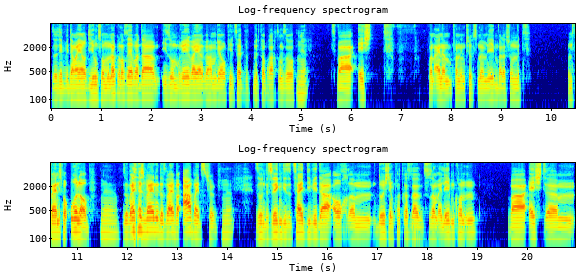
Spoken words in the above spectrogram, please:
So, da waren ja auch die Jungs von Monaco noch selber da. Iso und Breel war ja, haben wir auch viel Zeit mit verbracht und so. Ja. Es war echt von einem von den Trips in meinem Leben war das schon mit. Und es war ja nicht mal Urlaub. Ja. So, weißt du, was ich meine? Das war einfach Arbeitstrip. Ja. So, und deswegen diese Zeit, die wir da auch ähm, durch den Podcast da zusammen erleben konnten, war echt, ähm,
